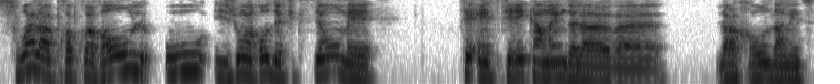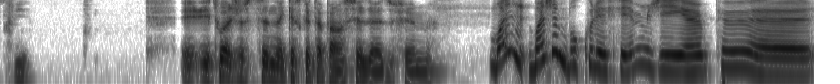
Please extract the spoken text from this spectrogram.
soit leur propre rôle ou ils jouent un rôle de fiction, mais inspiré quand même de leur, euh, leur rôle dans l'industrie. Et, toi, Justine, qu'est-ce que tu as pensé du film? Moi, moi j'aime beaucoup le film. J'ai un peu... Euh,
